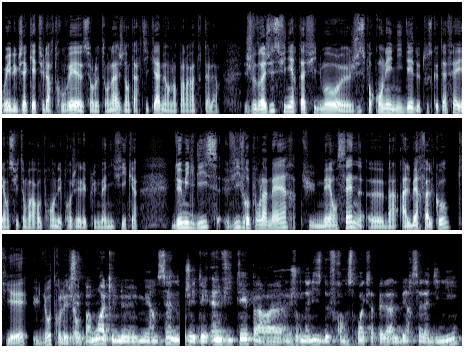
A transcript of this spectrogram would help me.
Oui, Luc Jacquet, tu l'as retrouvé euh, sur le tournage d'Antarctica, mais on en parlera tout à l'heure. Je voudrais juste finir ta filmo, euh, juste pour qu'on ait une idée de tout ce que tu as fait, et ensuite on va reprendre les projets les plus magnifiques. 2010, Vivre pour la mer, tu mets en scène euh, ben, Albert Falco, qui est une autre légende. C'est pas moi qui le mets en scène. J'ai été invité par un journaliste de France 3 qui s'appelle Albert Saladini,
